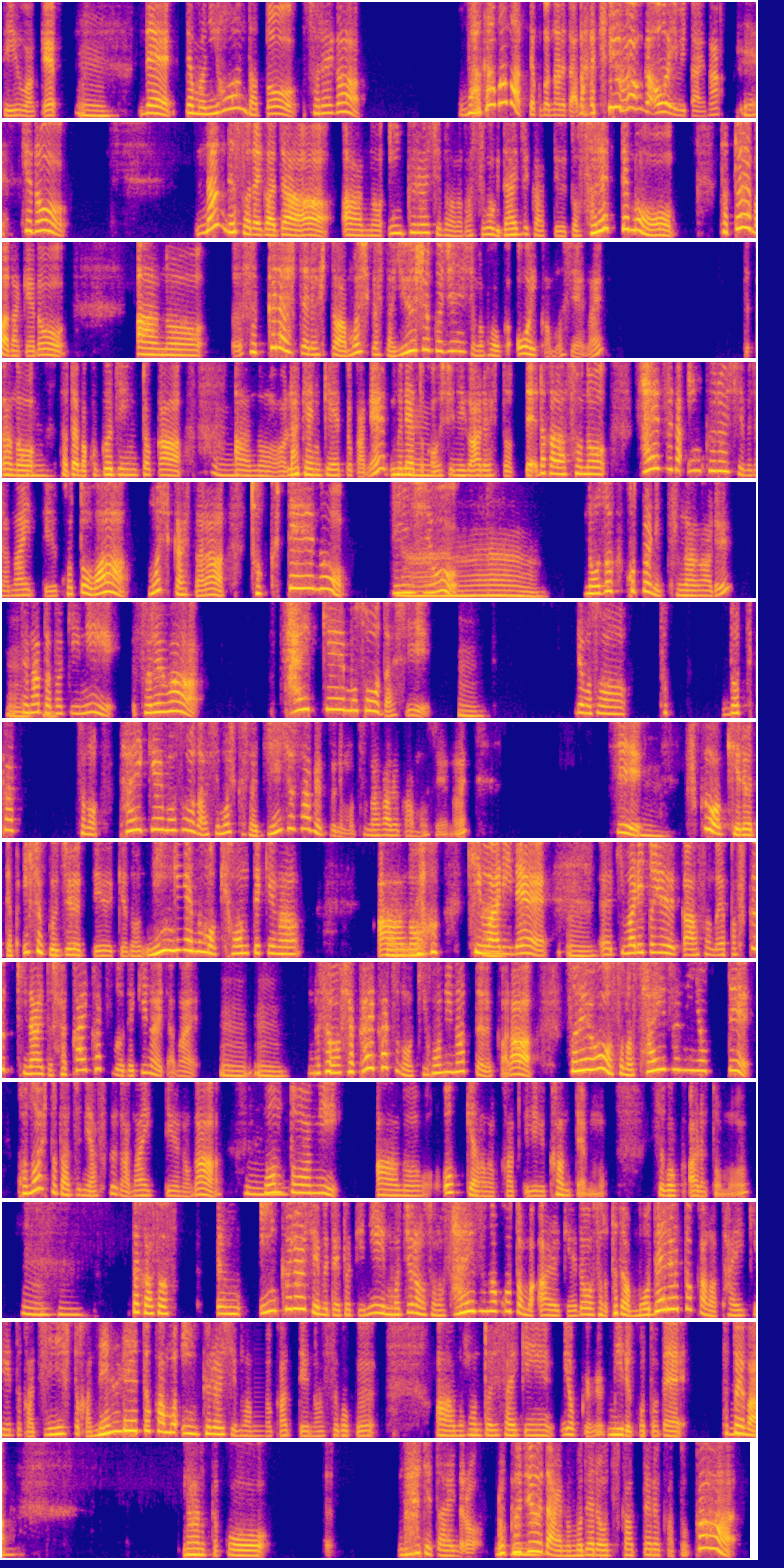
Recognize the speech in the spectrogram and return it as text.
ていうわけ。うんで、でも日本だと、それが、わがままってことになるじゃん。なんか注文が多いみたいな。けど、なんでそれがじゃあ、あの、インクルーシブなのがすごく大事かっていうと、それってもう、例えばだけど、あの、ふっくらしてる人はもしかしたら有色人種の方が多いかもしれない。あの、うん。例えば黒人とか、うん。あの、ラケン系とかね、胸とかうんお尻がある人って、だからそのサイズがインクルーシブじゃないっていうことは、もしかしたら特定の人種をあ除くことにつながる。ーってなった時に、それは体型もそうだし、うん。でもその、とどっちか、その体型もそうだし、もしかしたら人種差別にもつながるかもしれない？し、うん。服を着るってやっぱ衣食住っていうけど、人間のもう基本的な、あの、そ 決まりで、うん。えー決まりというか、そのやっぱ服着ないと社会活動できないじゃない？うんうん。でその社会活動の基本になってるから、それをそのサイズによって、この人たちには服がないっていうのが、うん。本当に、あの、OK なのかっていう観点もすごくあると思う。うんうん。だからそう、うんインクルーシブって時にもちろんそのサイズのこともあるけど、その例えばモデルとかの体型とか人種とか年齢とかもインクルーシブなのかっていうのはすごく、あの、本当に最近よく見ることで、例えば、なんかこう、なんて言ったらいいんだろう、60代のモデルを使ってるかとか、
